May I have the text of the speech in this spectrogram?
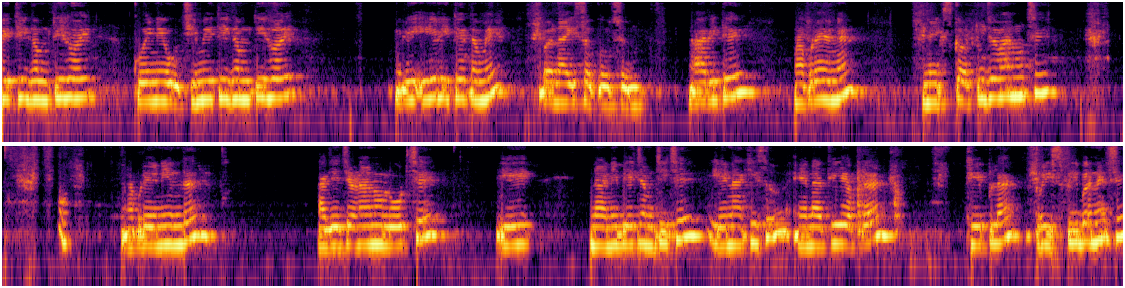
મેથી ગમતી હોય કોઈને ઓછી મેથી ગમતી હોય એટલે એ રીતે તમે બનાવી શકો છો. આ રીતે આપણે એને મિક્સ કરતું જવાનું છે. આપણે એની અંદર આ જે ચણાનો લોટ છે, એ નાની બે ચમચી છે, એ નાખીશું. એનાથી આપણા થેપલા ક્રિસ્પી બને છે.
